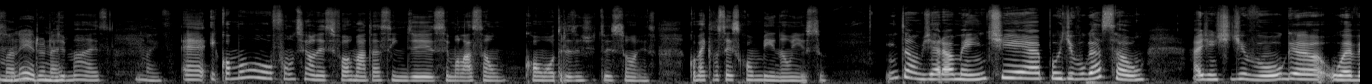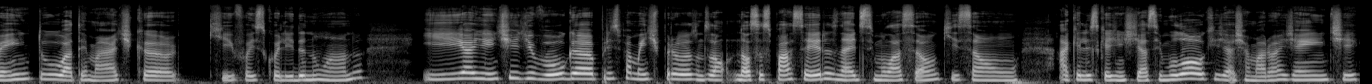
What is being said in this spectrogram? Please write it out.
Maneiro, né? Demais. Mas... É, e como funciona esse formato assim de simulação com outras instituições? Como é que vocês combinam isso? Então, geralmente é por divulgação. A gente divulga o evento, a temática que foi escolhida no ano. E a gente divulga principalmente para os no- nossos parceiros né, de simulação, que são aqueles que a gente já simulou, que já chamaram a gente.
